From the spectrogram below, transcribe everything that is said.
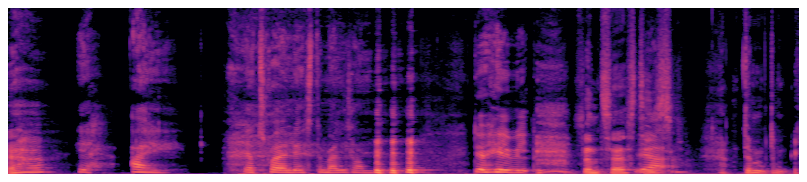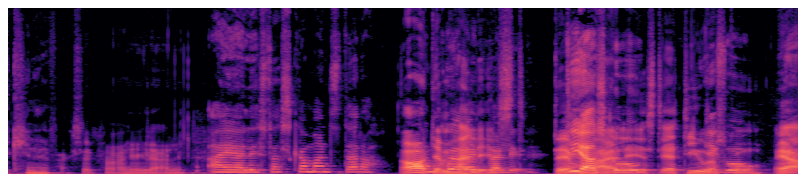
Ja, Ja, ej. Jeg tror, jeg læste dem alle sammen. det var helt vildt. fantastisk. Ja. Dem, dem kender jeg faktisk ikke, for at være helt ærlig. Ej, jeg læste også Skammerens datter. Åh, oh, Dem dem har jeg læst. Dem De har jeg læst. Ja, de er jo også gode. gode. Ja,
